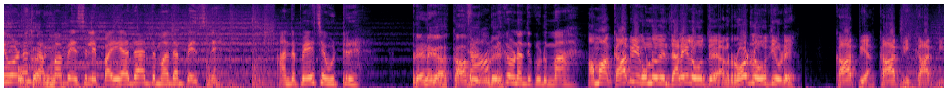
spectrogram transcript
நீ ஒன்றும். தப்பா பேசலப்பா யதார்த்தமா தான் பேசினேன். அந்த பேச்சை விட்டுரு. ரேணுகா காஃபி காப்பி கொடு. கொண்டு வந்து கொடுமா. ஆமா காப்பியை கொண்டு வந்து தலையில ஊத்து. அங்க ரோட்ல ஊத்தி விடு. காப்பியா? Coffee coffee.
